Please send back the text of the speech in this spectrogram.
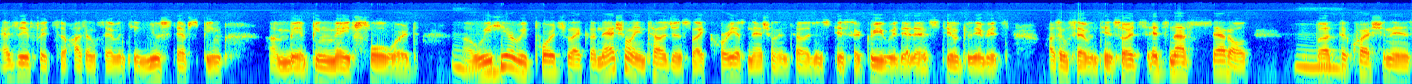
as if it's a Hwasong 17 new steps being being made forward. Mm-hmm. Uh, we hear reports like a national intelligence, like Korea's national intelligence, disagree with it and still believe it's Hwasong 17. So it's it's not settled. Mm-hmm. But the question is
